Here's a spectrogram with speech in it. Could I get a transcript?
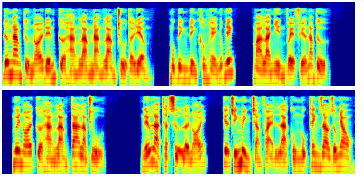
đương nam tử nói đến cửa hàng làm nàng làm chủ thời điểm, mục đình đình không hề nhúc nhích, mà là nhìn về phía nam tử. Ngươi nói cửa hàng làm ta làm chủ. Nếu là thật sự lời nói, kia chính mình chẳng phải là cùng mục thanh giao giống nhau,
